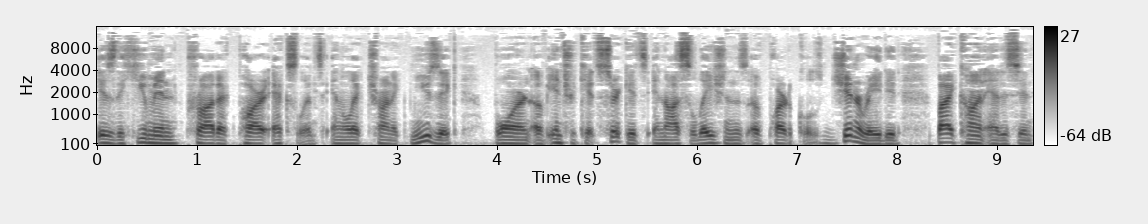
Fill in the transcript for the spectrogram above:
is the human product par excellence, and electronic music, born of intricate circuits and oscillations of particles generated by Con Edison,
